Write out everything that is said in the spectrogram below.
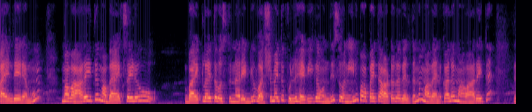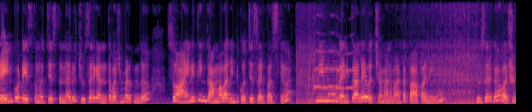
బయలుదేరాము. మా వారైతే మా బ్యాక్ సైడ్ బైక్లో అయితే వస్తున్నారండి. వర్షం అయితే ఫుల్ హెవీగా ఉంది. సో నేను పాప అయితే ఆటోలో వెళ్తున్నా. మా వెనకాలే మా వారైతే రెయిన్ కోట్ వేసుకుని వచ్చేస్తున్నారు. చూసారుగా ఎంత వర్షం పడుతుందో. సో ఆయన అయితే ఇంకా అమ్మ వాళ్ళ ఇంటికి వచ్చేసారు ఫస్ట్. మేము వెనకాలే వచ్చామన్నమాట పాప నేను. చూసారుగా వర్షం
